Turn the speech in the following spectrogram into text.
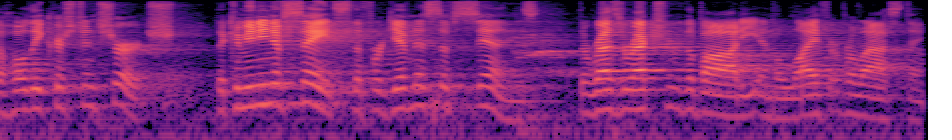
the holy Christian church, the communion of saints, the forgiveness of sins, the resurrection of the body, and the life everlasting?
